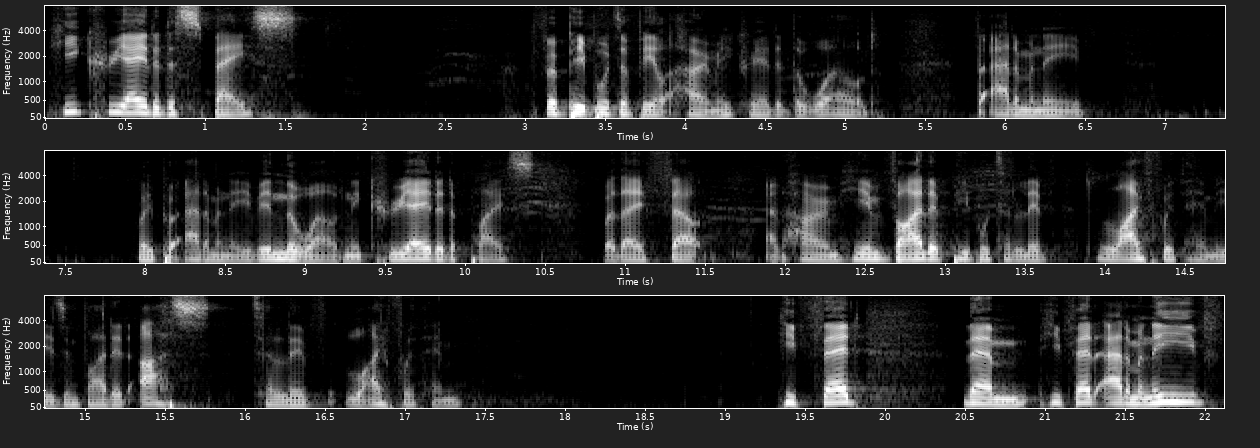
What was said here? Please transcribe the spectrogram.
He created a space for people to feel at home. He created the world for Adam and Eve. Well, he put Adam and Eve in the world and he created a place where they felt at home. He invited people to live life with him. He's invited us to live life with him. He fed them, he fed Adam and Eve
